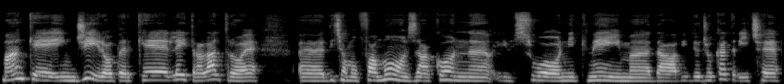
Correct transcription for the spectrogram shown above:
ma anche in giro, perché lei, tra l'altro, è eh, diciamo famosa con il suo nickname da videogiocatrice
